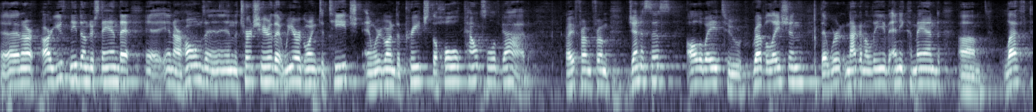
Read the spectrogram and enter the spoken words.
And our, our youth need to understand that uh, in our homes and in the church here that we are going to teach and we're going to preach the whole counsel of God. Right? From, from Genesis all the way to Revelation, that we're not going to leave any command um, left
